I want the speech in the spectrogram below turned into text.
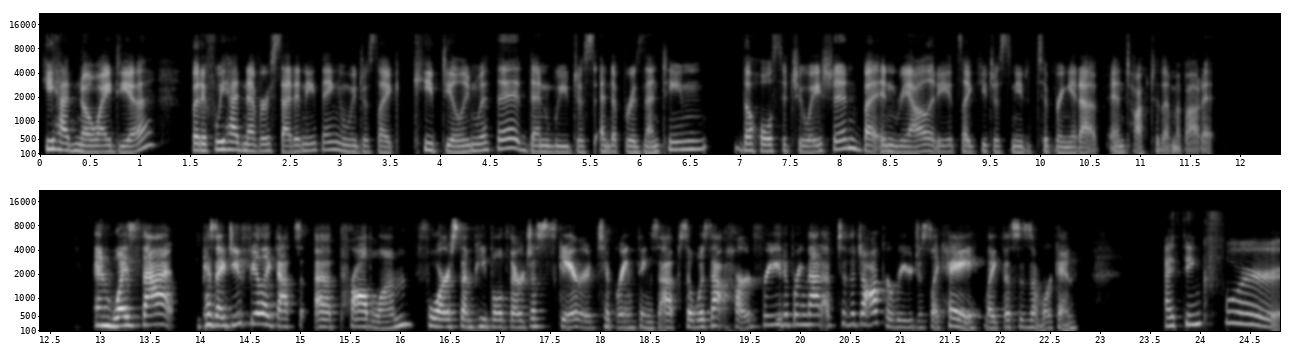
he had no idea but if we had never said anything and we just like keep dealing with it then we just end up resenting the whole situation but in reality it's like you just needed to bring it up and talk to them about it. And was that because I do feel like that's a problem for some people. They're just scared to bring things up. So was that hard for you to bring that up to the doc or were you just like, hey, like this isn't working? I think for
